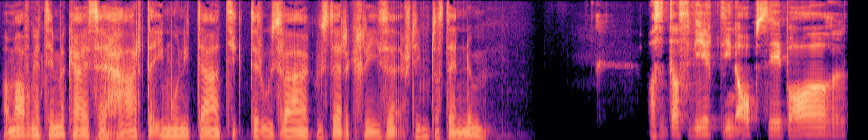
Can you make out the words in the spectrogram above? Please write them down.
Am Anfang hat es immer geheißen, Härteimmunität der Ausweg aus dieser Krise. Stimmt das denn nicht mehr? Also das wird in absehbarer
